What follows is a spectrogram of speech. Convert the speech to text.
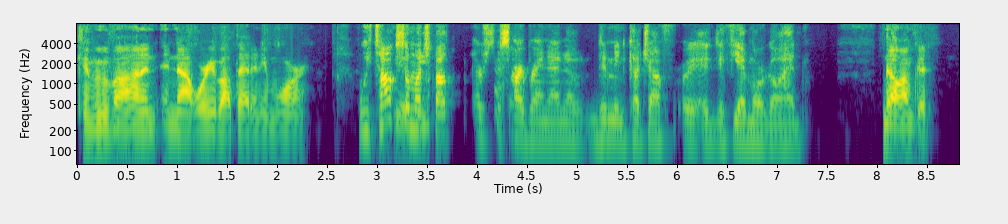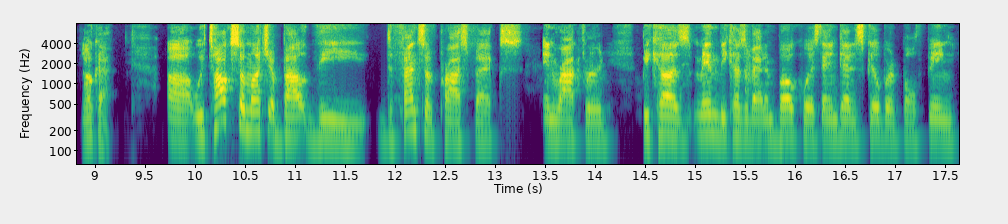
can move on and, and not worry about that anymore. We've talked so much we- about. Or, sorry, Brandon. I know didn't mean to cut you off. If you had more, go ahead. No, I'm good. Okay. Uh, we've talked so much about the defensive prospects in Rockford because mainly because of Adam Boqvist and Dennis Gilbert both being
